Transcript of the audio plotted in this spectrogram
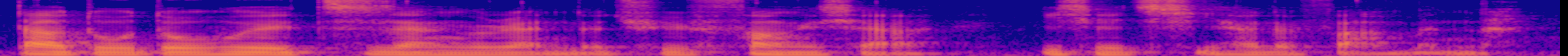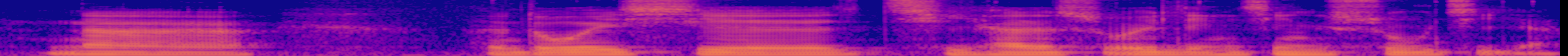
大多都会自然而然的去放下一些其他的法门呐，那很多一些其他的所谓灵性书籍啊，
